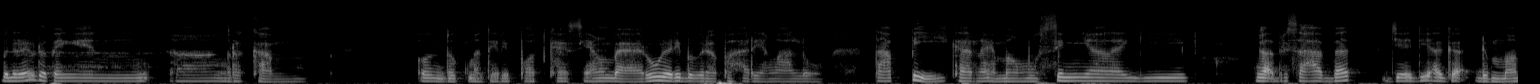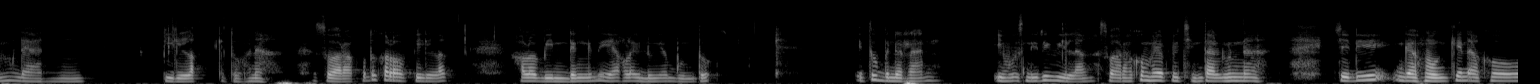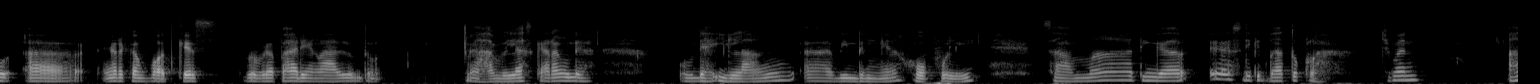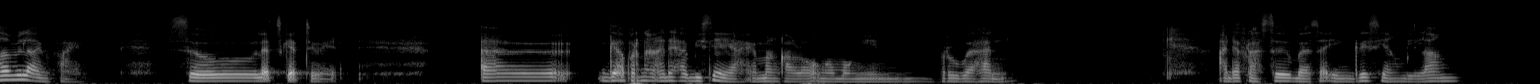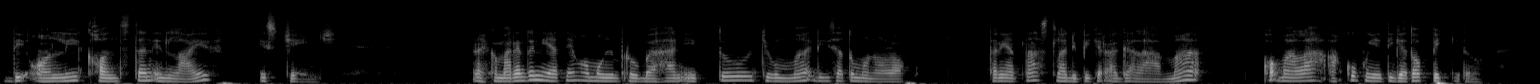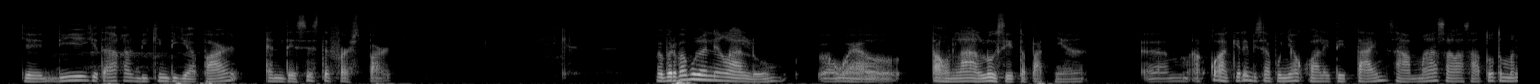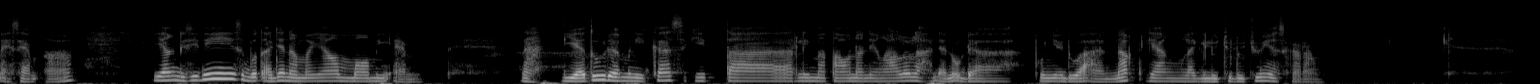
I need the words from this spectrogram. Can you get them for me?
sebenarnya udah pengen uh, ngerekam untuk materi podcast yang baru dari beberapa hari yang lalu. Tapi karena emang musimnya lagi nggak bersahabat, jadi agak demam dan pilek gitu. Nah, suaraku tuh kalau pilek, kalau bindeng gitu ya, kalau hidungnya buntu, itu beneran. Ibu sendiri bilang suaraku mirip Lucinta Luna jadi nggak mungkin aku uh, ngerekam podcast beberapa hari yang lalu tuh. Nah, alhamdulillah sekarang udah udah hilang uh, bindengnya hopefully. Sama tinggal eh, sedikit batuk lah. Cuman alhamdulillah I'm fine. So let's get to it. Uh, gak pernah ada habisnya ya emang kalau ngomongin perubahan ada frase bahasa Inggris yang bilang the only constant in life is change. Nah kemarin tuh niatnya ngomongin perubahan itu cuma di satu monolog. Ternyata setelah dipikir agak lama, kok malah aku punya tiga topik gitu. Jadi kita akan bikin tiga part, and this is the first part. Beberapa bulan yang lalu, well, tahun lalu sih tepatnya, um, aku akhirnya bisa punya quality time sama salah satu teman SMA yang di sini sebut aja namanya Mommy M. Nah, dia tuh udah menikah sekitar lima tahunan yang lalu lah dan udah punya dua anak yang lagi lucu-lucunya sekarang.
